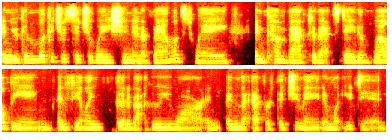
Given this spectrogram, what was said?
And you can look at your situation in a balanced way and come back to that state of well being and feeling good about who you are and, and the effort that you made and what you did.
